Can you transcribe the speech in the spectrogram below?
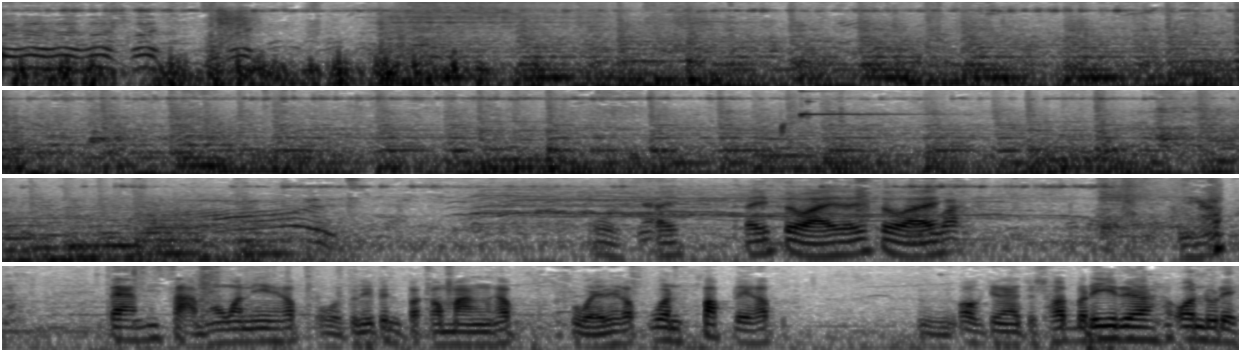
โอ้ยใส่ใส่สวยใส่สวย วะนี่ครับแต้มที่สามของวันนี้นะครับโอ้ตัวนี้เป็นปลากระมังครับ สวยเลยครับอ้วนปั๊บเลยครับอืมออกจากไหนจะช็อตบอดี้เรืออ้อนดูดิ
